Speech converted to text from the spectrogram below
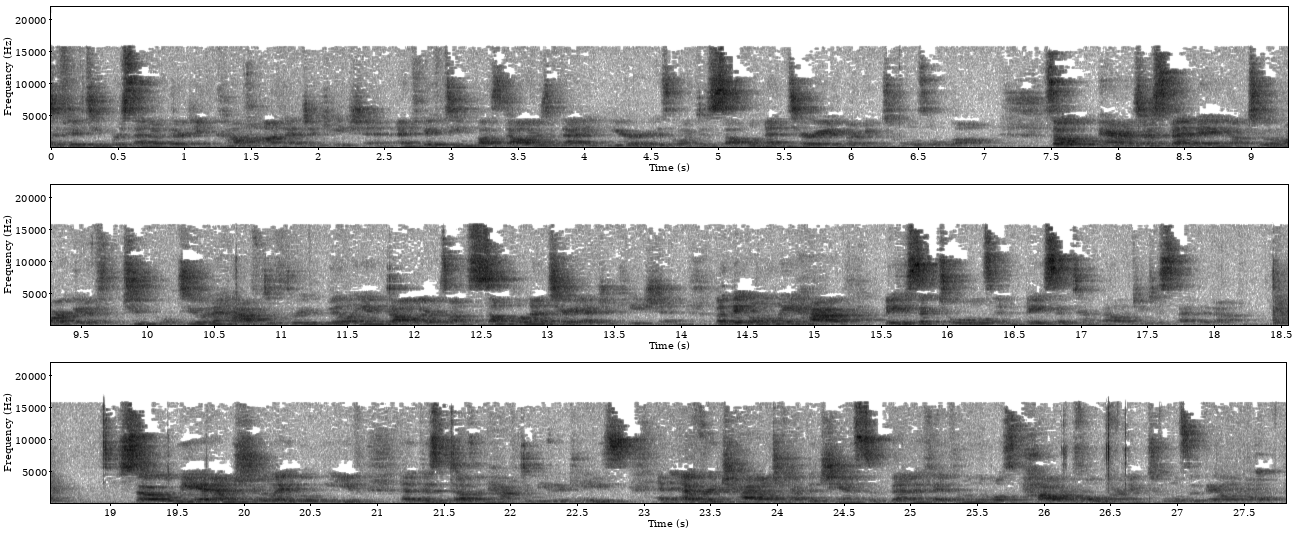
to 15% of their income on education, and 15 plus dollars of that a year is going to supplementary learning tools alone. So parents are spending up to a market of two, two and a half to three billion dollars on supplementary education, but they only have basic tools and basic technology to spend it on. So we at Mshule believe that this doesn't have to be the case, and every child should have the chance to benefit from the most powerful learning tools available.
